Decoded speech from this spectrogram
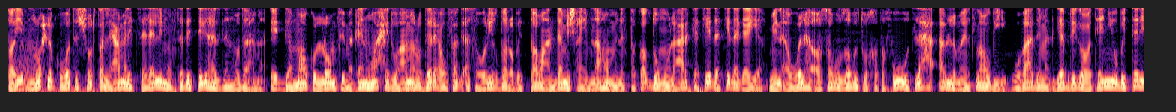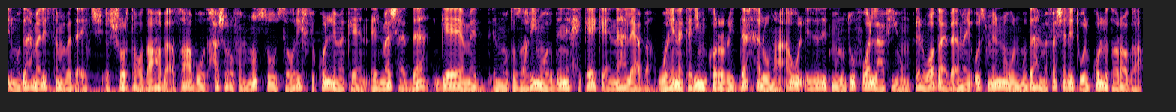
طيب نروح لقوات الشرطة اللي عملت سلالم وابتدت تجهز للمداهمة. اتجمعوا كلهم في مكان واحد وعملوا درع وفجأة صواريخ ضربت. طبعا ده مش هيمنعهم من التقدم والعركة كده كده جاية. من أولها أصابوا ظابط وخطفوه واتلحق قبل ما يطلعوا بيه. وبعد ما اتجاب رجعوا تاني وبالتالي المداهمة لسه ما بدأتش. الشرطة وضعها بقى صعب واتحشروا في النص والصواريخ في كل مكان. المشهد ده جامد. المتظاهرين واخدين الحكاية كأنها لعبة. وهنا كريم قرر يتدخل ومع أول إزازة مولوتوف ولع فيهم. الوضع بقى ميؤوس منه والمداهمة فشلت والكل تراجع.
